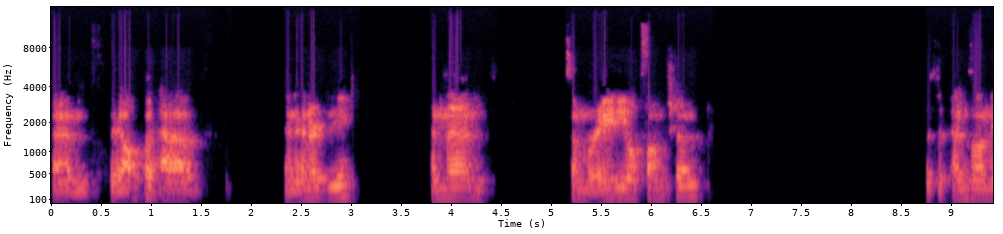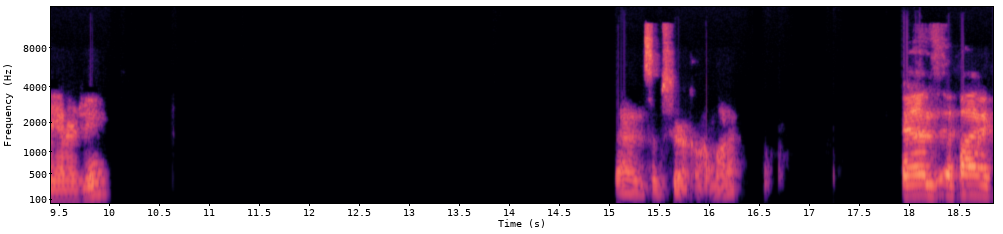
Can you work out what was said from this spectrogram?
And they also have an energy and then some radial function that depends on the energy. And some spherical harmonic. And if I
